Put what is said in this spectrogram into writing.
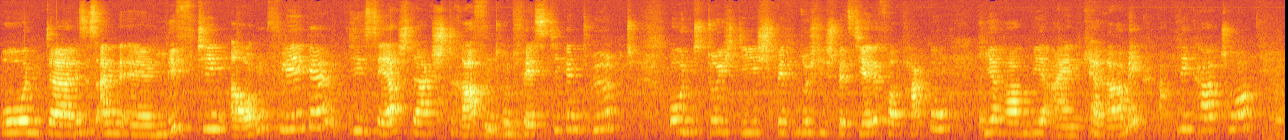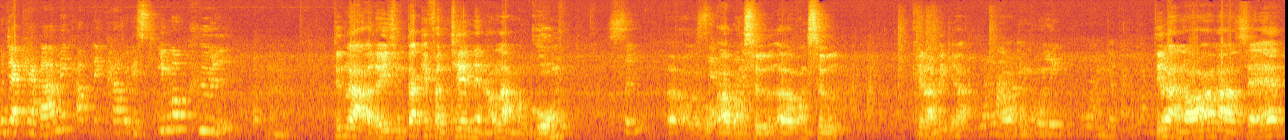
Und äh, das ist eine äh, Lifting Augenpflege, die sehr stark straffend und festigend wirkt. Und durch die, durch die spezielle Verpackung, hier haben wir einen Keramikapplikator. Und der Keramikapplikator ist immer kühl. ừ. tức là ở đây chúng ta cái phần trên này nó làm bằng gốm. Ờ, à, bằng sứ ờ, bằng sứ. Ceramic ạ. Giác tức là nó là sẽ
